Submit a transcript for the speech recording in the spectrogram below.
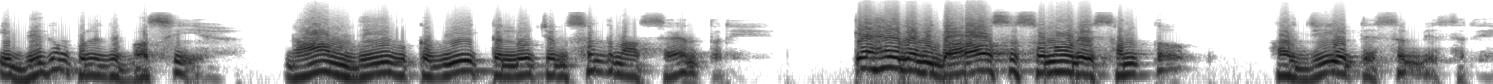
ਇਹ ਬੇਗਮਪੁਰੇ ਦੇ ਵਾਸੀ ਹੈ। ਨਾਮਦੇਵ ਕਵੀ ਤਲੋਚਨ ਸੰਦਨਾ ਸੈਨ ਤਰੇ। ਕਹਿ ਰਵਿਦਾਸ, ਸੁਨੋ ਰੇ ਸੰਤੋ ਹਰ ਜੀਵ ਤੇ ਸਭੇ ਸਰੇ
